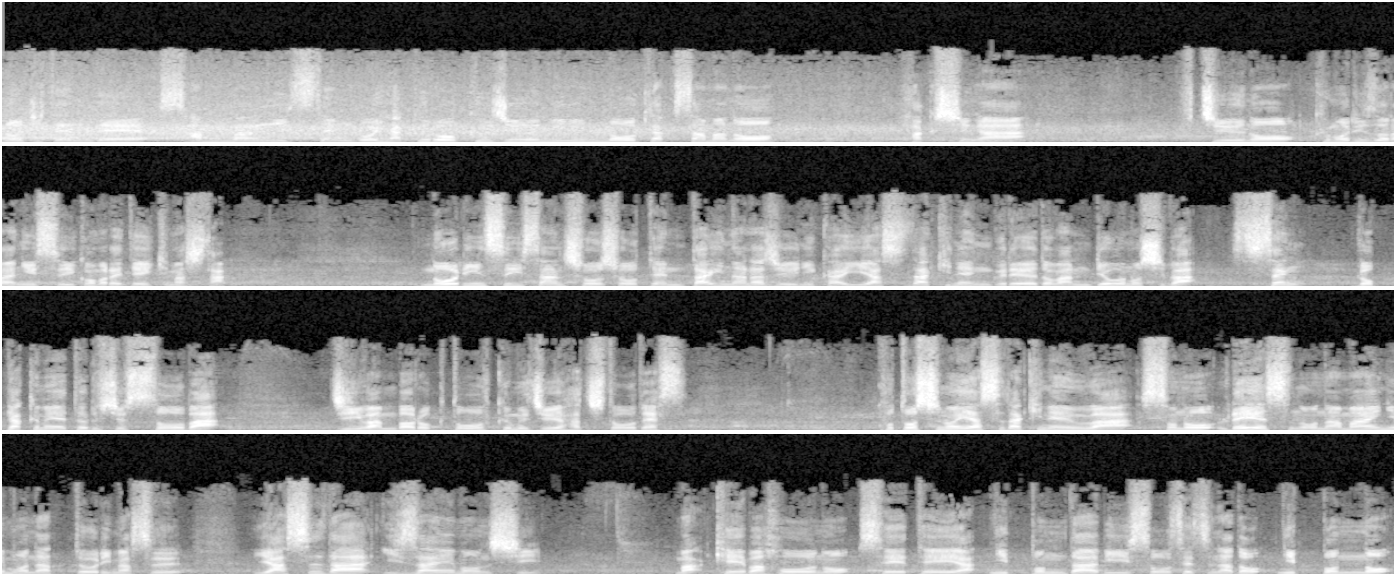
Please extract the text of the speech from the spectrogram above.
の時点で3万1562人のお客様の拍手が府中の曇り空に吸い込まれていきました。農林水産省商店第72回安田記念グレード1両の芝 1600m 出走馬 G1 馬6頭を含む18頭です。今年の安田記念はそのレースの名前にもなっております安田伊左衛門氏、まあ、競馬法の制定や日本ダービー創設など日本の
